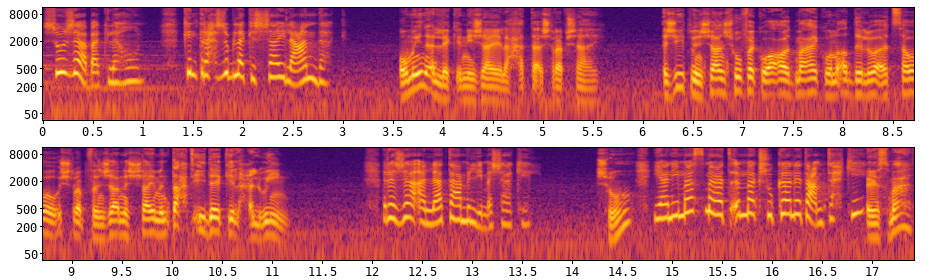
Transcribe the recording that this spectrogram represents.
شو جابك لهون؟ كنت رح جيب لك الشاي لعندك ومين قال لك إني جاي لحتى أشرب شاي؟ أجيت من شان شوفك وأقعد معك ونقضي الوقت سوا وأشرب فنجان الشاي من تحت إيديك الحلوين رجاء لا تعمل لي مشاكل شو؟ يعني ما سمعت أمك شو كانت عم تحكي؟ إيه سمعت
